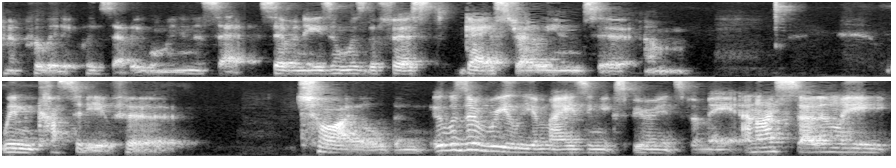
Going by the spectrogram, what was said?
kind of politically savvy woman in the 70s and was the first gay Australian to um, win custody of her child. And it was a really amazing experience for me. And I suddenly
